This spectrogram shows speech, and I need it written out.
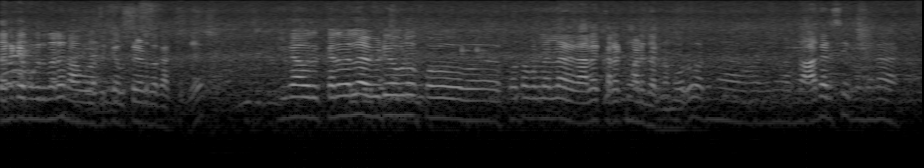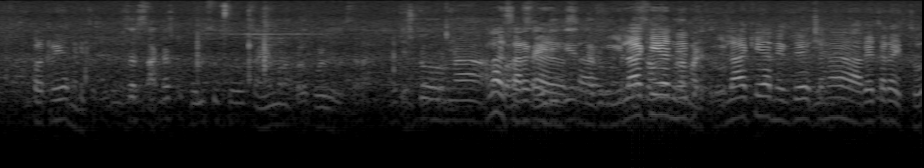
ತನಿಖೆ ಮುಗಿದ ಮೇಲೆ ನಾವು ಅದಕ್ಕೆ ಉತ್ತರ ಹೇಳಬೇಕಾಗ್ತದೆ. ಈಗ ಅವರು ಕೆಲವೆಲ್ಲ ವಿಡಿಯೋಗಳು ಫೋಟೋಗಳನ್ನೆಲ್ಲ ಆಗ ಕಲೆಕ್ಟ್ ಮಾಡಿದ್ದಾರೆ ನಮ್ಮವರು. ಅದನ್ನು ಅದನ್ನು ಆಧರಿಸಿ ಮುಂದಿನ ಪ್ರಕ್ರಿಯೆ ನಡೀತದೆ. ಸರ್ ಸಾಕಷ್ಟು ಪೊಲೀಸರು ಸಂಯಮನ ಕಳ್ಕೊಳ್ಳಿಲ್ಲ ಸರ್. ಎಷ್ಟೋ ಅವ್ರನ್ನ ಅಲ್ಲ ಸರ್ ಇಲಾಖೆಯ. ಇಲಾಖೆಯ ನಿರ್ದೇಶನ ಅದೇ ಥರ ಇತ್ತು.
